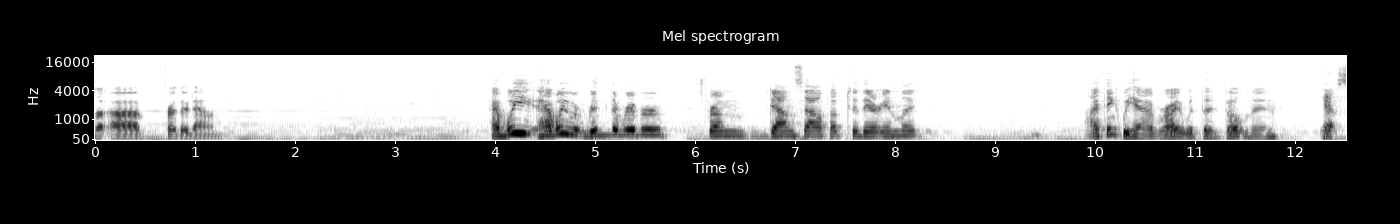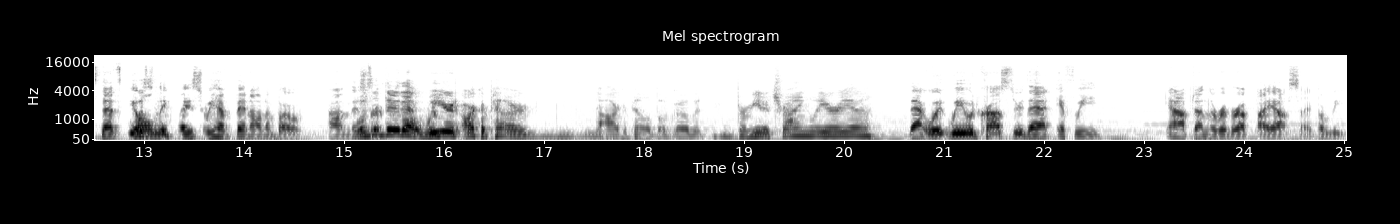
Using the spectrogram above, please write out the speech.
uh, further down. Have we have we ridden the river from down south up to their inlet? I think we have, right, with the boatmen. Yes, that's the Was- only place we have been on a boat on this. Wasn't river. there that weird archipelago, or not archipelago, but Bermuda Triangle area? That would we would cross through that if we hopped on the river up by us, I believe.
